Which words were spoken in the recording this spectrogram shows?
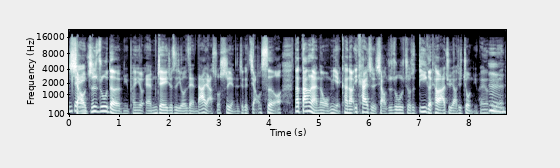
小蜘蛛的女朋友 MJ，就是由 Zendaya 所饰演的这个角色哦。那当然呢，我们也看到一开始小蜘蛛就是第一个跳下去要去救女朋友的人，嗯、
